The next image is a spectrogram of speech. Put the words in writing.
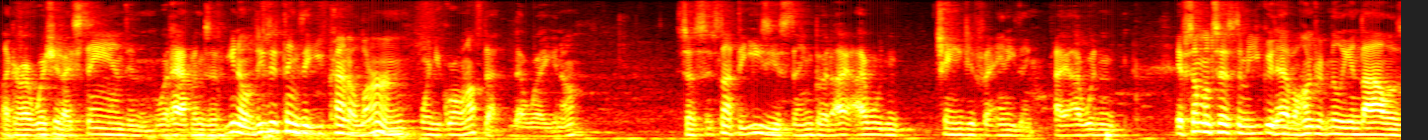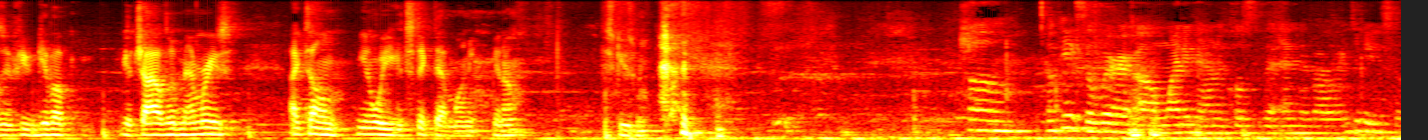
Like, all right, where should I stand? And what happens if you know? These are things that you kind of learn when you're growing up that that way, you know. So it's, it's not the easiest thing, but I, I wouldn't change it for anything. I, I wouldn't. If someone says to me, "You could have a hundred million dollars if you give up your childhood memories," I tell them, "You know where you could stick that money." You know. Excuse me. um, okay, so we're um, winding down and close to the end of our interview. So,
